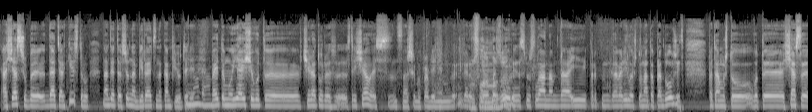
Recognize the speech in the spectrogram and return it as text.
А сейчас, чтобы дать оркестру, надо это все набирать на компьютере. Ну, да. Поэтому я еще вот э, вчера тоже встречалась с с нашим управлением городской культуры, с Русланом, да, и говорила, что надо продолжить, потому что вот э, сейчас э,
